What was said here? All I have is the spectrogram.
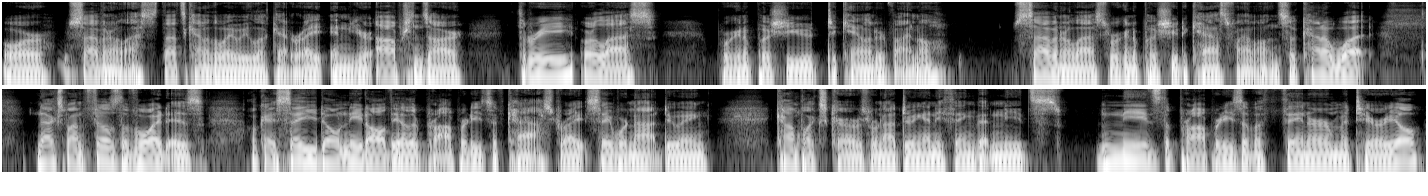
or seven or less. That's kind of the way we look at it, right? And your options are three or less. We're going to push you to calendar vinyl. Seven or less, we're going to push you to cast vinyl. And so, kind of what Nexbond fills the void is okay, say you don't need all the other properties of cast, right? Say we're not doing complex curves, we're not doing anything that needs needs the properties of a thinner material.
